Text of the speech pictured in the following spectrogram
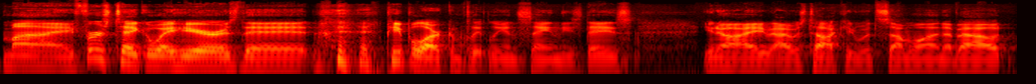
my first takeaway here is that people are completely insane these days. You know, I, I was talking with someone about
